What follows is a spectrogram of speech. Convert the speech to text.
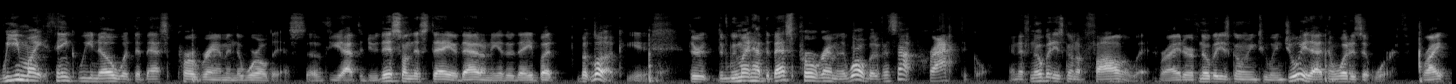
we might think we know what the best program in the world is. So if you have to do this on this day or that on the other day, but but look, there, we might have the best program in the world, but if it's not practical and if nobody's going to follow it, right, or if nobody's going to enjoy that, then what is it worth, right?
